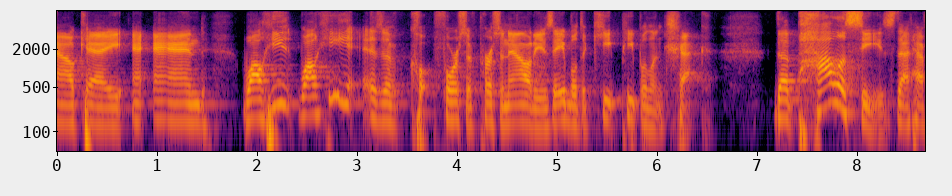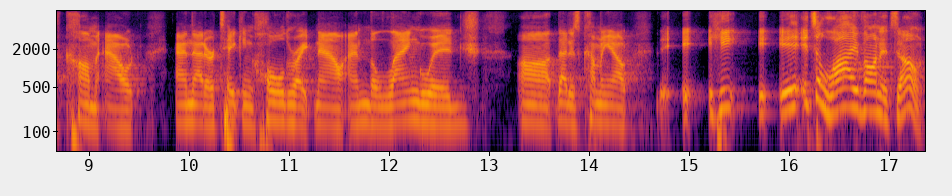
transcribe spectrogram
Okay, and while he while he as a force of personality is able to keep people in check, the policies that have come out and that are taking hold right now, and the language uh, that is coming out, it, he it, it's alive on its own.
